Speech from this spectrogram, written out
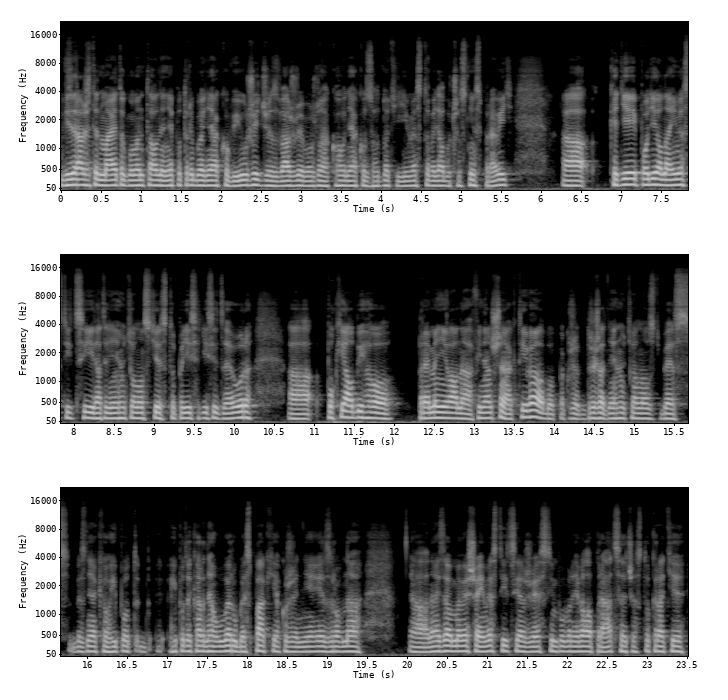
Vyzerá, že ten majetok momentálne nepotrebuje nejako využiť, že zvažuje možno ako ho nejako zhodnotiť, investovať alebo čo s ním spraviť. A keď jej podiel na investícii na tej nehnuteľnosti je 150 tisíc eur, a pokiaľ by ho premenila na finančné aktíva, alebo akože držať nehnuteľnosť bez, bez nejakého hypote, hypotekárneho úveru bez páky, akože nie je zrovna najzaujímavejšia investícia, že je s tým pomerne veľa práce. Častokrát tie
